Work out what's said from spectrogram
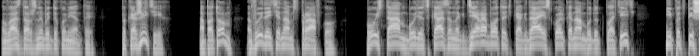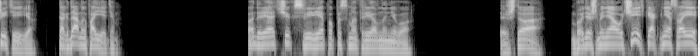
У вас должны быть документы. Покажите их, а потом выдайте нам справку. Пусть там будет сказано, где работать, когда и сколько нам будут платить, и подпишите ее. Тогда мы поедем». Подрядчик свирепо посмотрел на него. «Ты что, будешь меня учить, как мне свои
